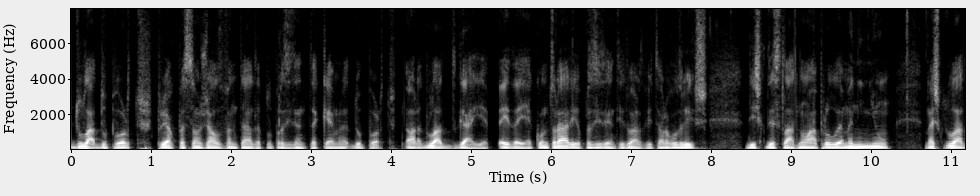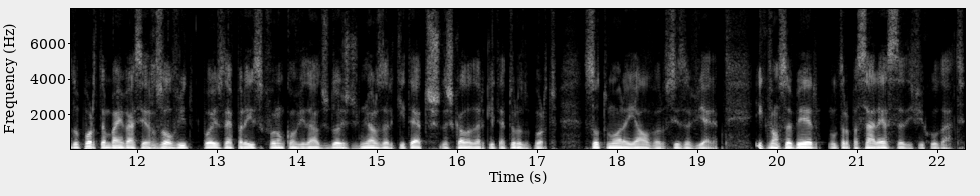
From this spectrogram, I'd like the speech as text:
do lado do Porto, preocupação já levantada pelo Presidente da Câmara do Porto. Ora, do lado de Gaia, a ideia é contrária. O Presidente Eduardo Vitor Rodrigues diz que desse lado não há problema nenhum, mas que do lado do Porto também vai ser resolvido, pois é para isso que foram convidados dois dos melhores arquitetos da Escola de Arquitetura do Porto, Souto Moura e Álvaro Cisa Vieira, e que vão saber ultrapassar essa dificuldade.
